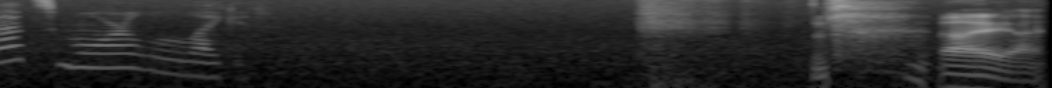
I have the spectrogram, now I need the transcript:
That's more like it. Ai ai.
